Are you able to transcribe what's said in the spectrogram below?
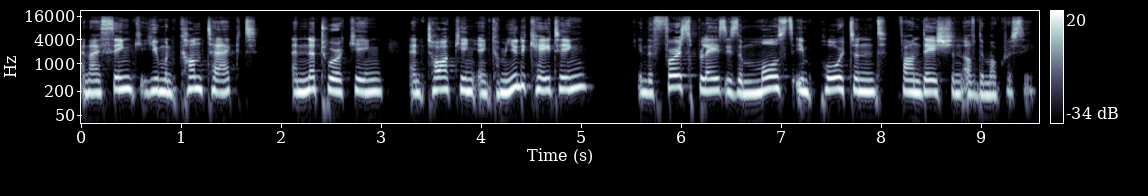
And I think human contact and networking and talking and communicating in the first place is the most important foundation of democracy.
